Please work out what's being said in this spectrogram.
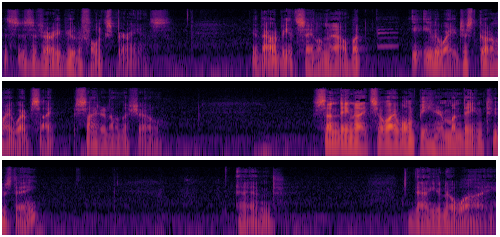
This is a very beautiful experience. Yeah, that would be at Salem now, but e- either way, just go to my website, cited on the show. Sunday night, so I won't be here Monday and Tuesday. And now you know why.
